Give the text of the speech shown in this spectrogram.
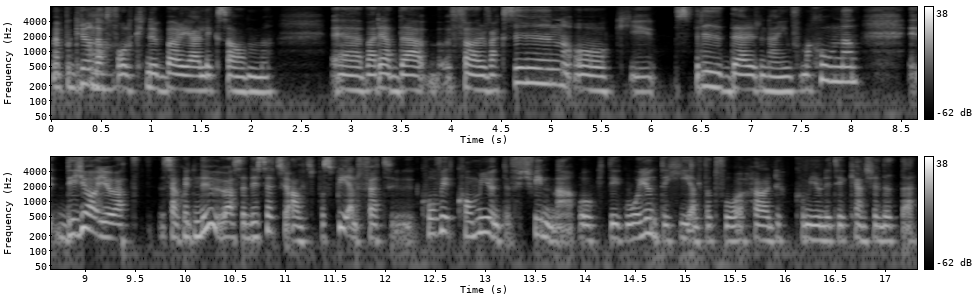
Men på grund av att folk nu börjar liksom eh, vara rädda för vaccin och sprider den här informationen. Det gör ju att, särskilt nu, alltså det sätts ju allt på spel för att covid kommer ju inte försvinna och det går ju inte helt att få herd community kanske lite.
